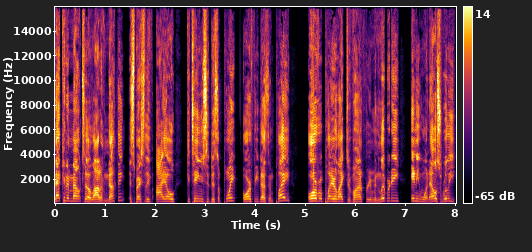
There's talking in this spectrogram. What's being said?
that can amount to a lot of nothing, especially if Ayo continues to disappoint or if he doesn't play, or if a player like Javon Freeman Liberty, anyone else really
